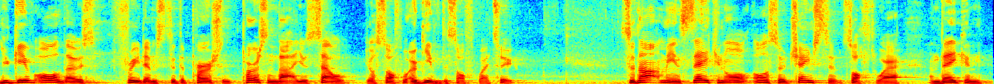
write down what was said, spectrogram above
you give all those freedoms to the person, person that you sell your software or give the software to. So that means they can also change the software and they can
